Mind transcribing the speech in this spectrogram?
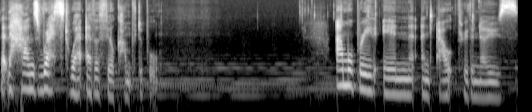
Let the hands rest wherever feel comfortable. And we'll breathe in and out through the nose.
